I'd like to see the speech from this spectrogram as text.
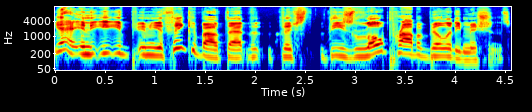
Yeah, and you, and you think about that, this, these low probability missions.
